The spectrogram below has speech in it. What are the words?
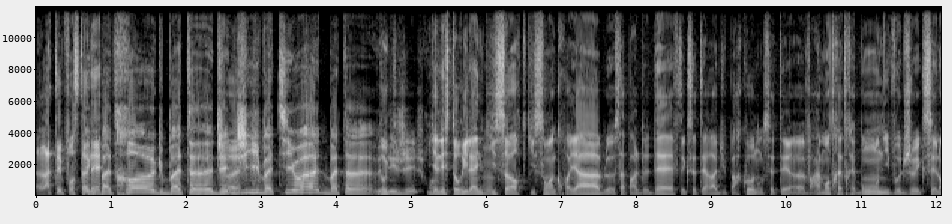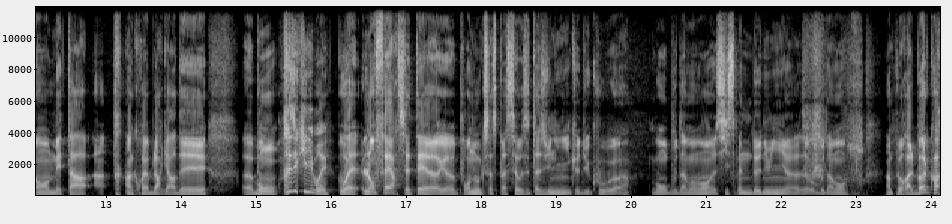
raté pour cette année. Bat Rogue, Bat euh, Genji, Bat T1, Bat euh, Donc, je crois. Il y a les storylines qui sortent qui sont incroyables, ça parle de depth, etc., du parcours, donc c'était euh, vraiment très très bon, niveau de jeu excellent, méta incroyable à regarder. Euh, bon, Très équilibré. ouais, l'enfer c'était euh, pour nous que ça se passait aux États-Unis, que du coup, euh, bon, au bout d'un moment, euh, six semaines de nuit, euh, au bout d'un moment, pff, un peu ras-le-bol quoi.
